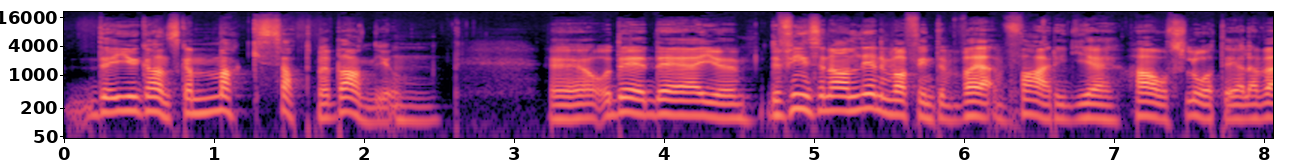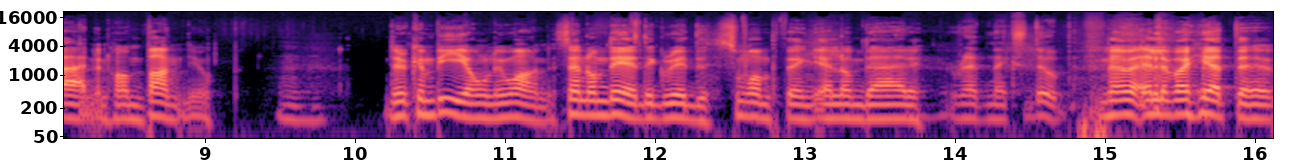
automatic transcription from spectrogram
det är ju ganska maxat med banjo. Mm. Eh, och det, det är ju, det finns en anledning varför inte va- varje house-låt i hela världen har en banjo. Mm. There can be only one. Sen om det är The Grid Swamp Thing eller om det är, Rednecks dubb. nej, eller vad heter det?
